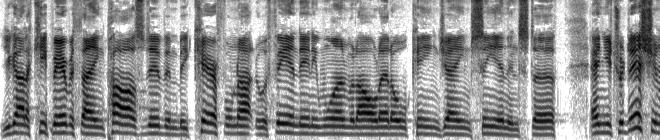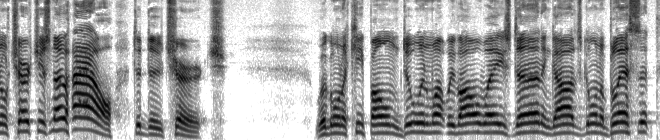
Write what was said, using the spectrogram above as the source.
You got to keep everything positive and be careful not to offend anyone with all that old King James sin and stuff. And your traditional churches know how to do church. We're going to keep on doing what we've always done, and God's going to bless it.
